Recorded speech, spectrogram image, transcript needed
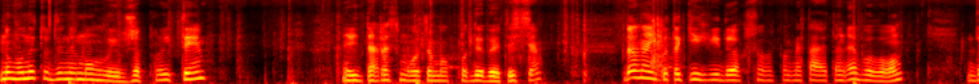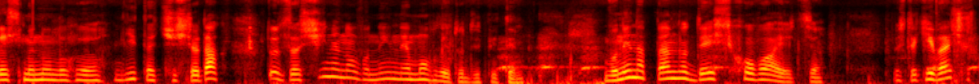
Ну, вони туди не могли вже пройти. Навіть зараз можемо подивитися. Давненько таких відео, якщо ви пам'ятаєте, не було. Десь минулого літа чи що так. Тут защинено, вони не могли туди піти. Вони, напевно, десь ховаються. Ось такий вечір.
